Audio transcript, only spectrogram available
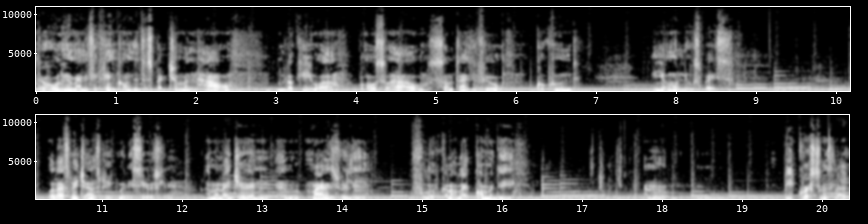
the whole humanity thing comes into spectrum and how lucky you are, but also how sometimes you feel cocooned in your own little space. Well, that's me trying to speak really seriously. I'm a Nigerian, and mine is really full of kind of like comedy and big questions like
